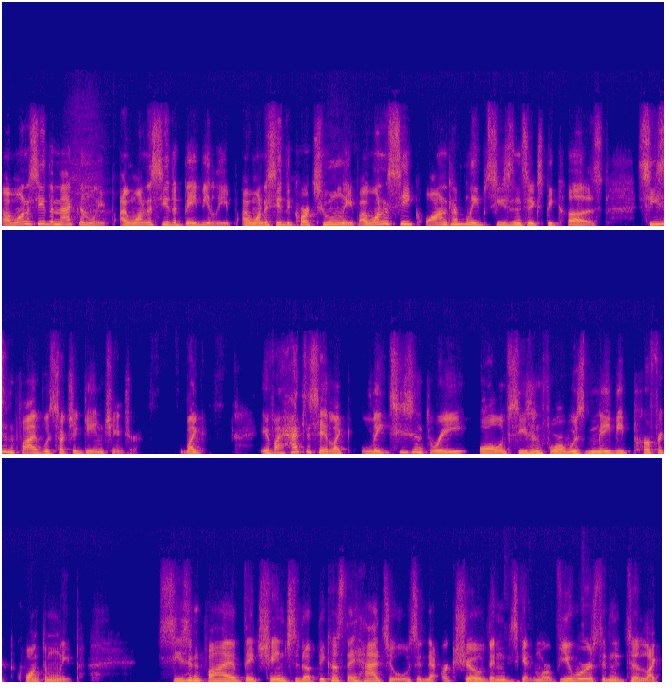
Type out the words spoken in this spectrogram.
I want to see the Magnum leap. I want to see the baby leap. I want to see the cartoon leap. I want to see Quantum Leap season six because season five was such a game changer. Like, if I had to say, like late season three, all of season four was maybe perfect Quantum Leap. Season five, they changed it up because they had to. It was a network show. They needed to get more viewers. They need to like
